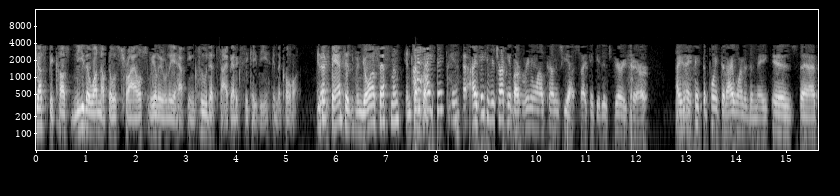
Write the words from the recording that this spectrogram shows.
just because neither one of those trials really, really have included diabetic CKD in the cohort. Is that bad in your assessment in terms I, of? I think in, I think if you're talking about renal outcomes, yes, I think it is very fair. I, I think the point that I wanted to make is that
